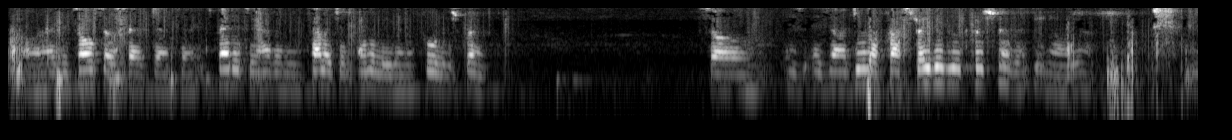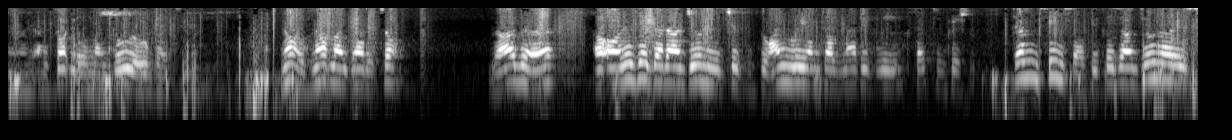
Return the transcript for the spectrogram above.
Or as it's also said that uh, it's better to have an intelligent enemy than a foolish friend. So is, is Arjuna frustrated with Krishna that, you know, yeah, you know, I thought you were my guru, but no, it's not like that at all. Rather, or is it that Arjuna is just blindly and dogmatically accepting Krishna? Doesn't seem so, because Arjuna is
